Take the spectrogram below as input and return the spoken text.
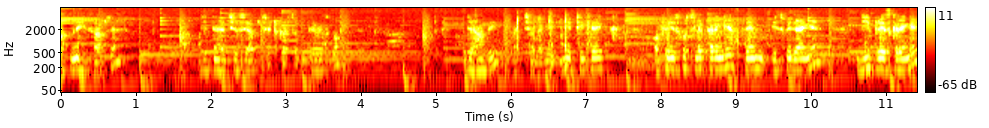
अपने हिसाब से जितने अच्छे से आप सेट कर सकते हो इसको, जहाँ भी अच्छा लगे। ये ठीक है और फिर इसको सिलेक्ट करेंगे सेम इस पे जाएँगे जी प्रेस करेंगे,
